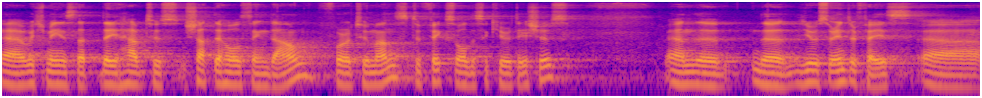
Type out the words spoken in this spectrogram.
uh, which means that they have to shut the whole thing down for two months to fix all the security issues. And the, the user interface uh,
